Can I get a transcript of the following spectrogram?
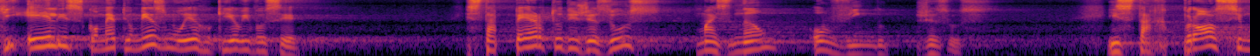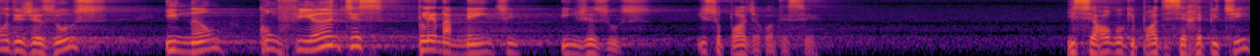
que eles cometem o mesmo erro que eu e você. Está perto de Jesus, mas não ouvindo Jesus. Estar próximo de Jesus e não confiantes plenamente em Jesus. Isso pode acontecer. Isso é algo que pode se repetir.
